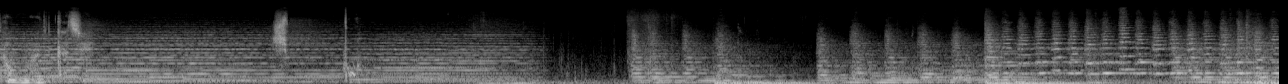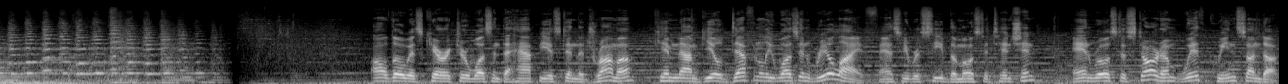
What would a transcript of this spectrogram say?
덕만까지 Although his character wasn't the happiest in the drama, Kim Nam Gil definitely was in real life as he received the most attention and rose to stardom with Queen Sunduk.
